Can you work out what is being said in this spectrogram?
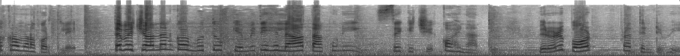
ଆକ୍ରମଣ କରିଥିଲେ। ତେବେ ଚନ୍ଦନଙ୍କ ମୃତ୍ୟୁ କେମିତି ହେଲା ତାକୁ ନେଇ ସେ କିଛି କହିନାହାନ୍ତି। Bureau report Pratidin TV.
